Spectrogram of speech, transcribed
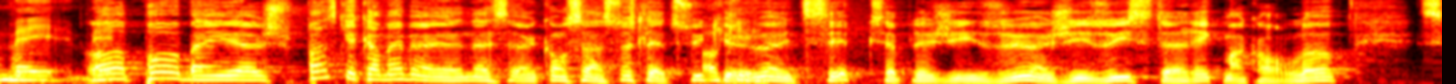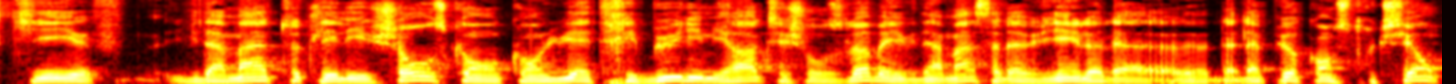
mais, ah, pas, ben, euh, je pense qu'il y a quand même un, un consensus là-dessus okay. qu'il y a eu un type qui s'appelait Jésus, un Jésus historique, mais encore là, ce qui est évidemment toutes les, les choses qu'on qu'on lui attribue, les miracles, ces choses-là, ben évidemment, ça devient là, de, de, de la pure construction.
